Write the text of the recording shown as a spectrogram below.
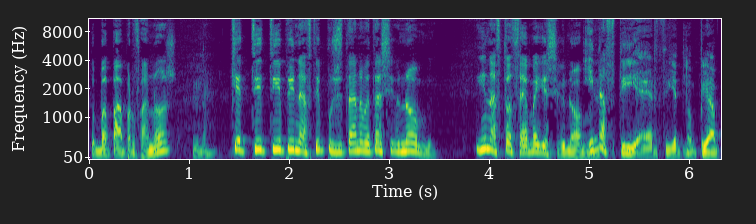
τον παπά προφανώς, Ναι. και τι τύποι είναι αυτοί που ζητάνε μετά συγγνώμη; Είναι αυτό θέμα για συγγνώμη. Είναι αυτή η ΕΡΤ για την οποία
